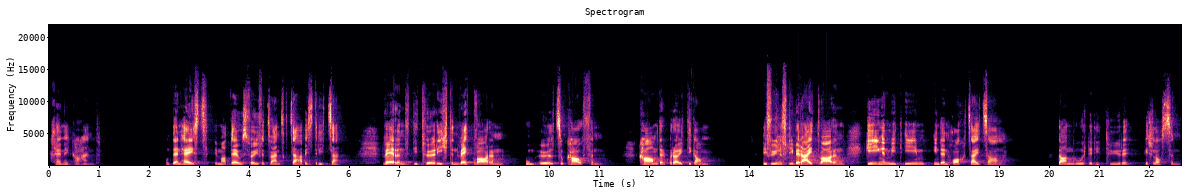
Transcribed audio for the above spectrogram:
keine hatten. Und dann heißt es in Matthäus 25, 10 bis 13, Während die Törichten weg waren, um Öl zu kaufen, kam der Bräutigam. Die fünf, die bereit waren, gingen mit ihm in den Hochzeitssaal. Dann wurde die Türe geschlossen.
